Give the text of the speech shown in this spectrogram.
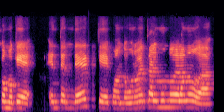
como que entender que cuando uno entra al mundo de la moda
